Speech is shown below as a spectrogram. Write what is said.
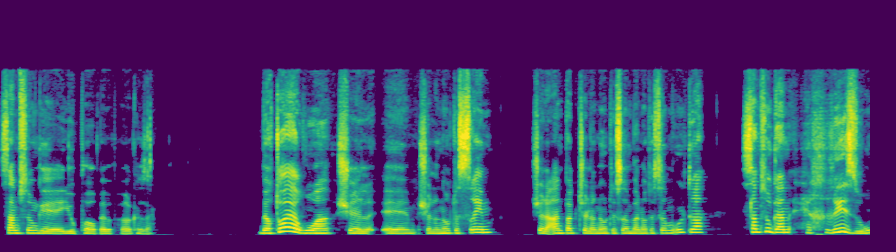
סמסונג אה, יהיו פה הרבה בפרק הזה. באותו אירוע של, אה, של הנוט 20, של ה Unpacked של ה Note 20 וה Note 20 אולטרה, סמסונג גם הכריזו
